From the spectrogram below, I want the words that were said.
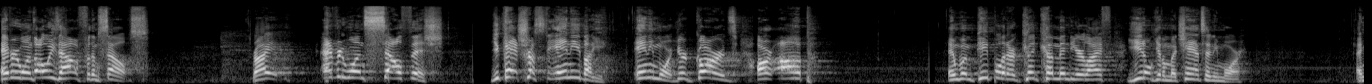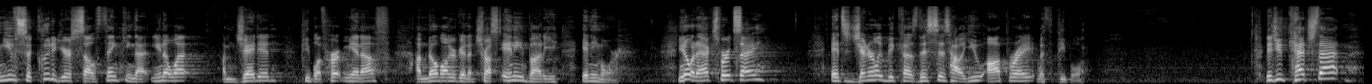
everyone's always out for themselves, right? Everyone's selfish. You can't trust anybody anymore. Your guards are up. And when people that are good come into your life, you don't give them a chance anymore. And you've secluded yourself thinking that, you know what? I'm jaded. People have hurt me enough. I'm no longer going to trust anybody anymore. You know what experts say? It's generally because this is how you operate with people. Did you catch that?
